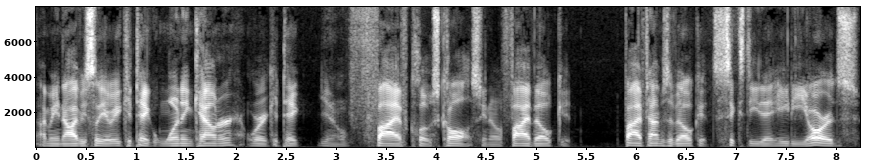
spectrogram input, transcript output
I mean, obviously, it could take one encounter, or it could take you know five close calls. You know, five elk at five times of elk at sixty to eighty yards,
